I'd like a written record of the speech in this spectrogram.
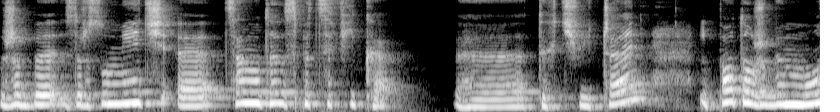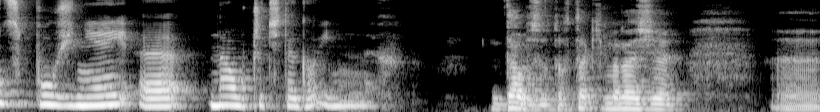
żeby zrozumieć e, całą tę specyfikę tych ćwiczeń i po to, żeby móc później e, nauczyć tego innych. Dobrze, to w takim razie e,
